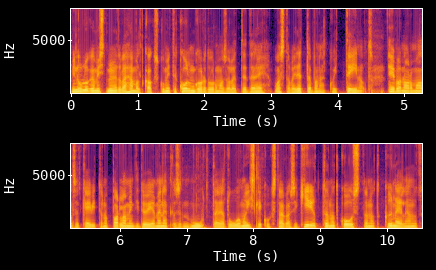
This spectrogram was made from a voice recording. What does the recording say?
minu lugemist mööda vähemalt kaks, kui mitte kolm korda, Urmas, olete te vastavaid ettepanekuid teinud. ebanormaalselt käivitunud parlamendi töö ja menetlused muuta ja tuua mõistlikuks tagasi, kirjutanud, koostanud, kõnelenud.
